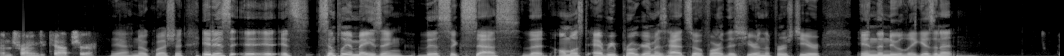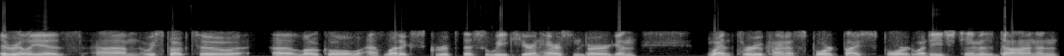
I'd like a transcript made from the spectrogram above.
and trying to capture. Yeah no question. It is it's simply amazing the success that almost every program has had so far this year in the first year in the new league isn't it? It really is. Um, we spoke to a local athletics group this week here in harrisonburg and went through kind of sport by sport what each team has done and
